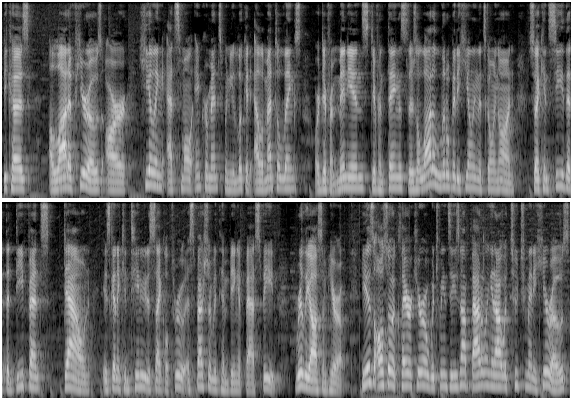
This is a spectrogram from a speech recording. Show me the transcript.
because a lot of heroes are healing at small increments when you look at elemental links or different minions, different things. There's a lot of little bit of healing that's going on. So I can see that the defense down is going to continue to cycle through, especially with him being at fast speed. Really awesome hero. He is also a cleric hero, which means he's not battling it out with too, too many heroes,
